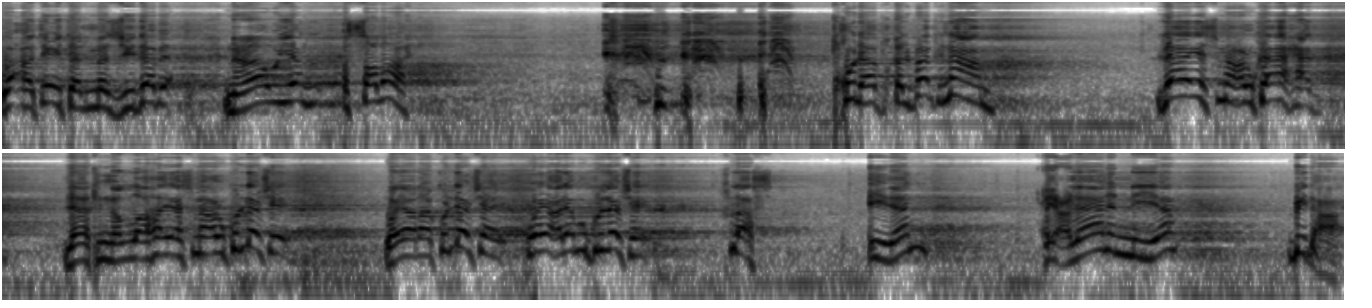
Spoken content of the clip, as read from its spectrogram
وأتيت المسجد ناويا الصلاة. تدخلها في قلبك نعم. لا يسمعك أحد. لكن الله يسمع كل شيء ويرى كل شيء ويعلم كل شيء. خلاص. إذا إعلان النية بدعة.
